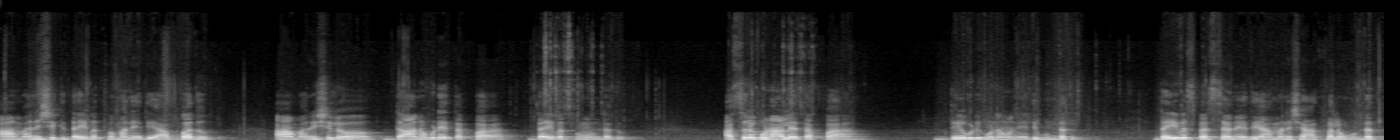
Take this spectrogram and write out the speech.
ఆ మనిషికి దైవత్వం అనేది అబ్బదు. ఆ మనిషిలో దానవుడే తప్ప దైవత్వం ఉండదు. అసుర గుణాలే తప్ప దేవుడి గుణం అనేది ఉండదు. దైవ స్పర్శ అనేది ఆ మనిషి ఆత్మలో ఉండదు.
